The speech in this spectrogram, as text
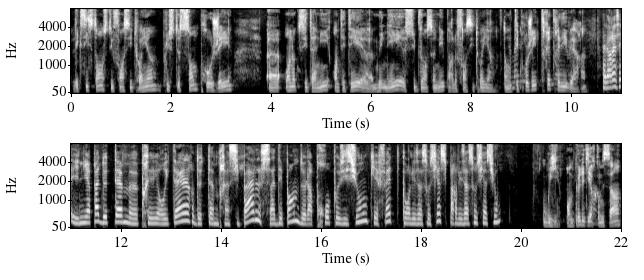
l'existence du Fonds citoyen, plus de 100 projets euh, en Occitanie ont été euh, menés, subventionnés par le Fonds citoyen. Donc des projets très très divers. Alors il n'y a pas de thème prioritaire, de thème principal, ça dépend de la proposition qui est faite pour les associations par les associations. Oui, on peut le dire comme ça.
